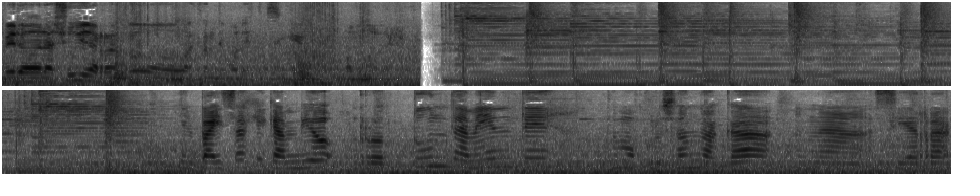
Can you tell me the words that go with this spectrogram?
Pero la lluvia arrancó bastante molesta, así que vamos a ver. El paisaje cambió rotundamente. Estamos cruzando acá una sierra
